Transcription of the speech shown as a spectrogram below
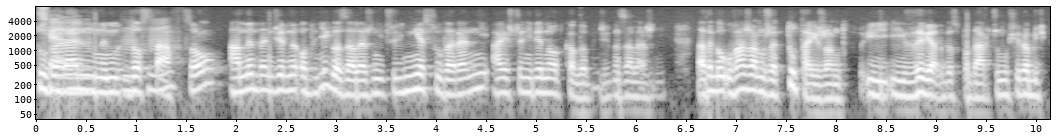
suwerennym Mhm. dostawcą, a my będziemy od niego zależni, czyli niesuwerenni, a jeszcze nie wiemy od kogo będziemy zależni. Dlatego uważam, że tutaj rząd i, i wywiad gospodarczy musi robić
